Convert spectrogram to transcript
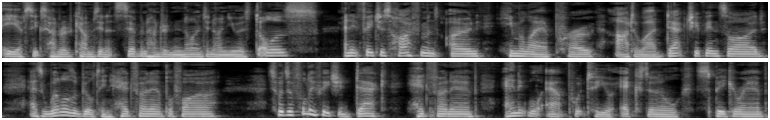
EF600 comes in at 799 US dollars, and it features HiFiMan's own Himalaya Pro R2R DAC chip inside, as well as a built-in headphone amplifier. So it's a fully featured DAC, headphone amp, and it will output to your external speaker amp,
